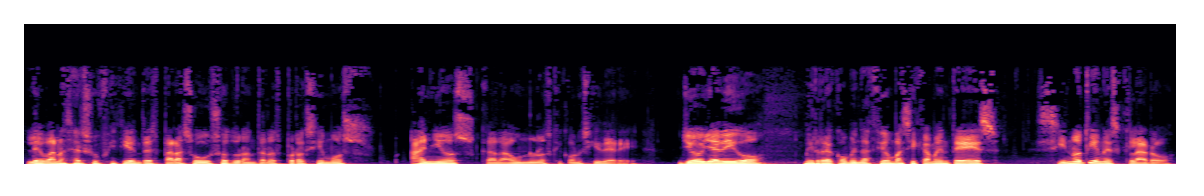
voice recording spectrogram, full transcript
le van a ser suficientes para su uso durante los próximos años, cada uno los que considere. Yo ya digo, mi recomendación básicamente es, si no tienes claro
